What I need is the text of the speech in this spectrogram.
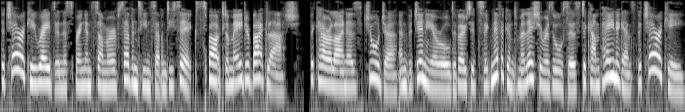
The Cherokee raids in the spring and summer of 1776 sparked a major backlash. The Carolinas, Georgia, and Virginia all devoted significant militia resources to campaign against the Cherokee.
